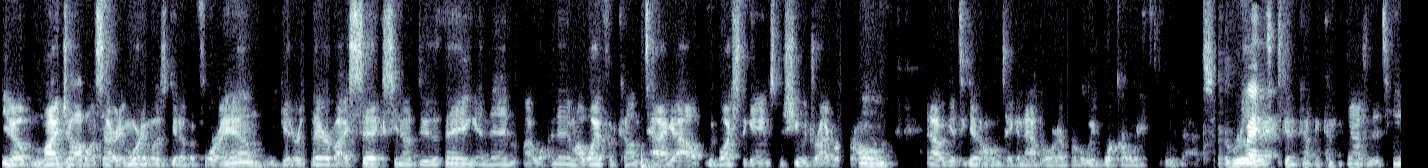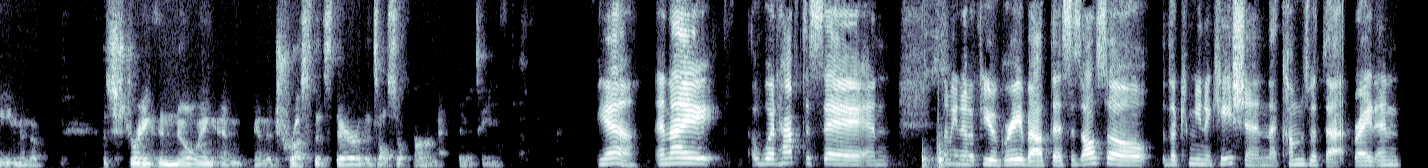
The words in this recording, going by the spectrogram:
you know my job on saturday morning was get up at 4 a.m get her there by 6 you know do the thing. And then my and then my wife would come tag out we'd watch the games and she would drive her home and i would get to get home take a nap or whatever but we'd work our way through that. So really right. it's going to come, it comes down to the team and the the strength and knowing and and the trust that's there that's also earned in a team. Yeah and i would have to say and let me know if you agree about this is also the communication that comes with that right? And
